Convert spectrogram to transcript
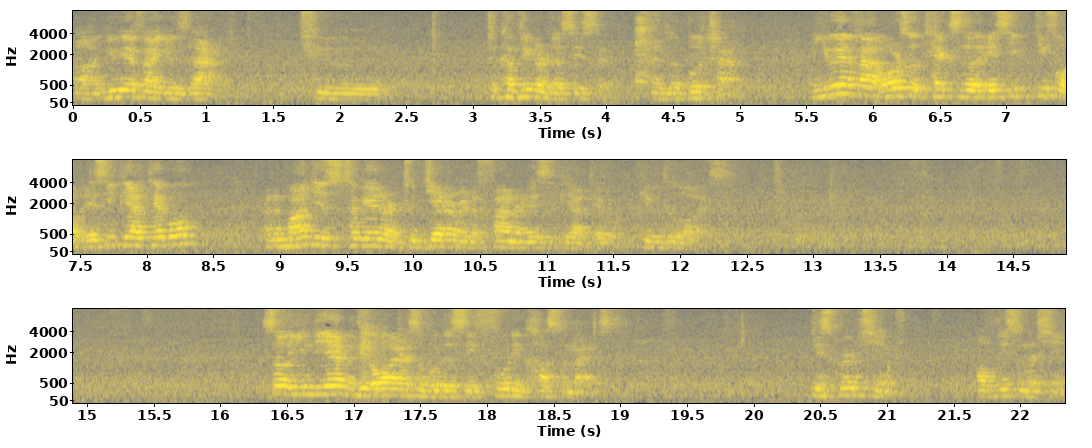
Uh, UEFI use that to, to configure the system and the boot time. UEFI also takes the AC, default ACPI table and merges together to generate a final ACPI table, P2OS. So in the end, the OS would see fully customized description of this machine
